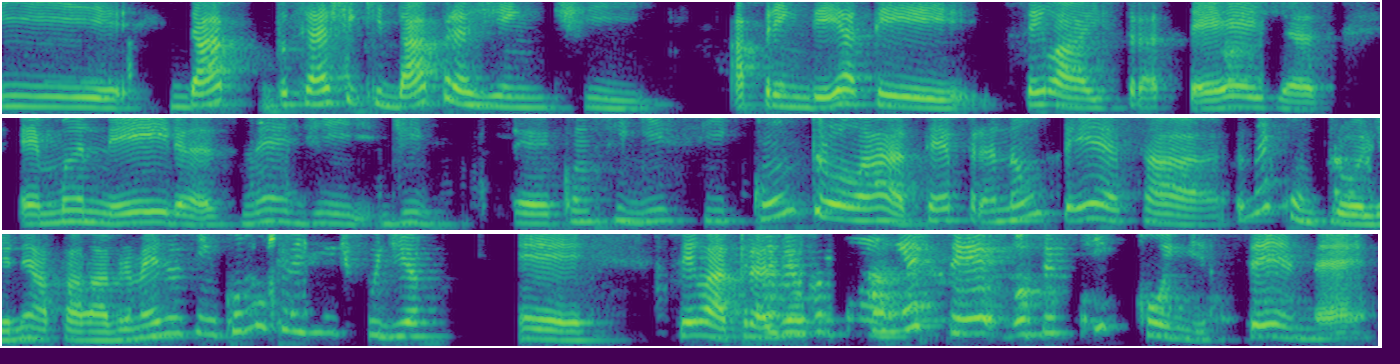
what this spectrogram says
E dá, você acha que dá para gente aprender a ter, sei lá, estratégias, é, maneiras, né, de, de é, conseguir se controlar até para não ter essa. Não é controle, né, a palavra, mas assim, como que a gente podia, é, sei lá, trazer. Mas você conhecer, você se conhecer, né?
